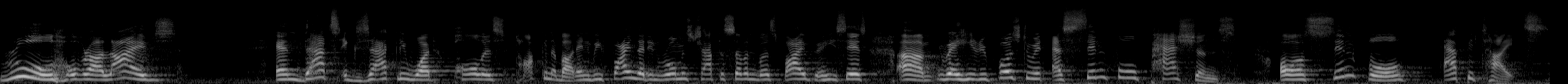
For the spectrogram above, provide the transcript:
rule over our lives. And that's exactly what Paul is talking about. And we find that in Romans chapter 7, verse 5, where he says, um, where he refers to it as sinful passions or sinful appetites.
